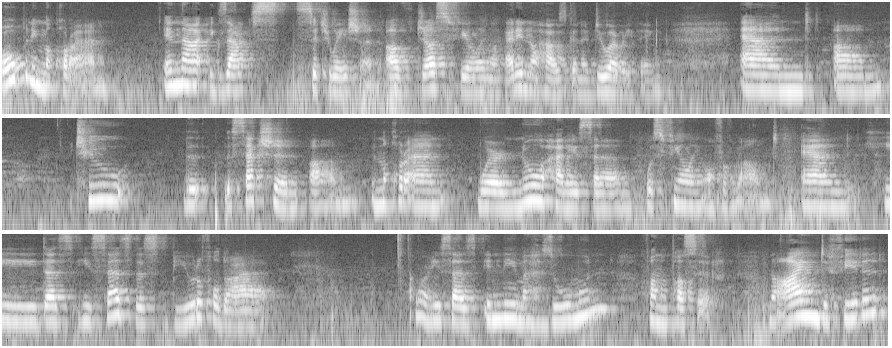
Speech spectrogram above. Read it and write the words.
opening the Quran in that exact situation of just feeling like I didn't know how I was going to do everything. And um, to the, the section um, in the Quran where Nuh salam was feeling overwhelmed and he does he says this beautiful dua where he says, Inni mahzumun fantasir. No, I am defeated,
